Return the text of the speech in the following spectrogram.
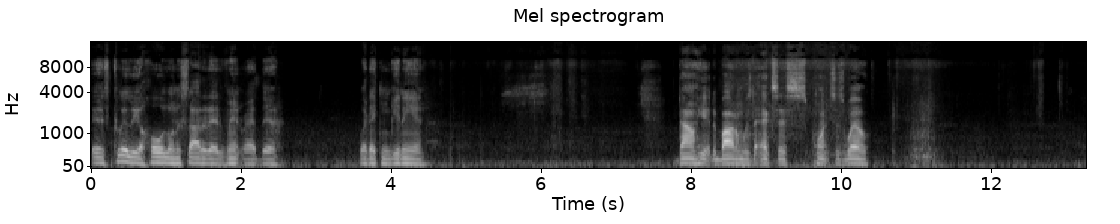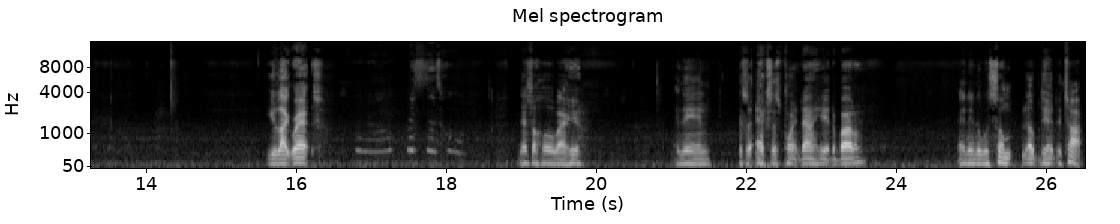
There's clearly a hole on the side of that vent right there where they can get in. Down here at the bottom was the access points as well. You like rats? No. What's this hole? That's a hole right here. And then there's an access point down here at the bottom. And then there was some up there at the top.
